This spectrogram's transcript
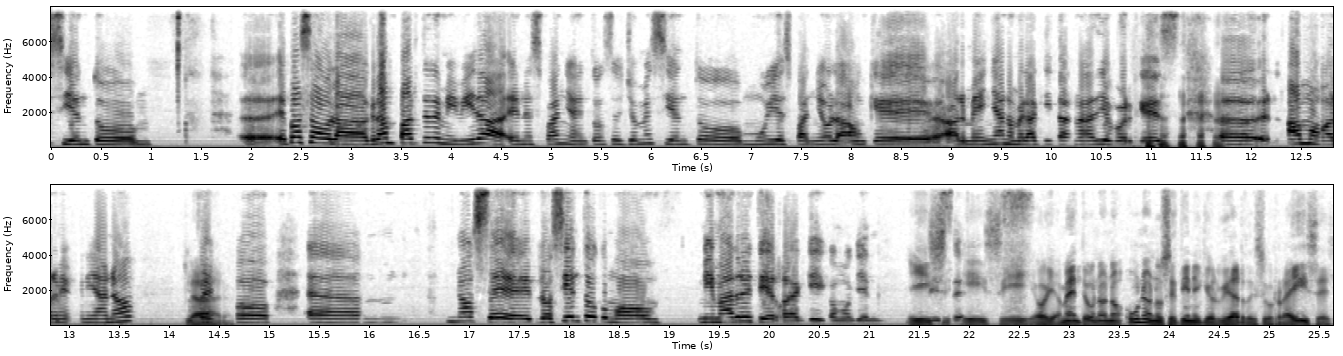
Siento... Eh, he pasado la gran parte de mi vida en España, entonces yo me siento muy española, aunque Armenia no me la quita nadie porque es eh, amo Armenia, ¿no? Pero eh, no sé, lo siento como mi madre tierra aquí, como quien y dice. Sí, sí, obviamente, uno no, uno no se tiene que olvidar de sus raíces.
